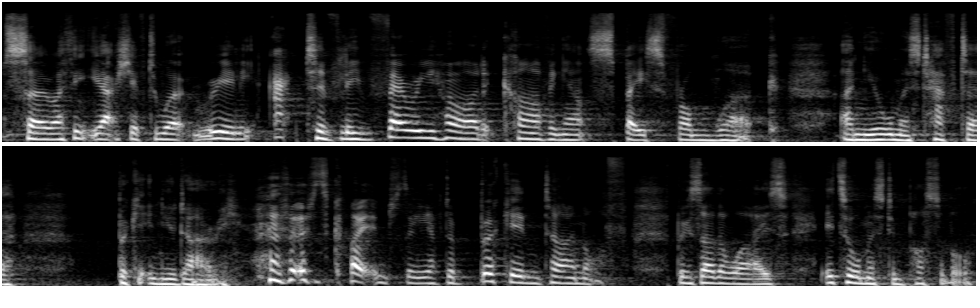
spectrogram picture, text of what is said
So I think you actually have to work really actively, very hard at carving out space from work. And you almost have to book it in your diary. it's quite interesting. You have to book in time off because otherwise it's almost impossible.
